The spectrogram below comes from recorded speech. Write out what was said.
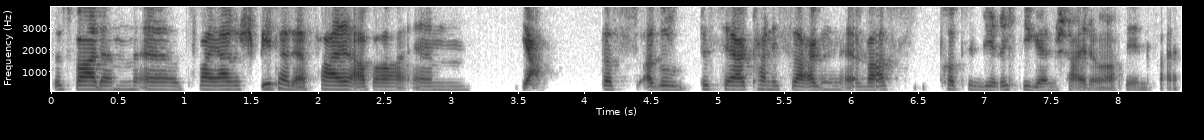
Das war dann äh, zwei Jahre später der Fall, aber ähm, das, also bisher kann ich sagen, äh, war es trotzdem die richtige Entscheidung auf jeden Fall.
